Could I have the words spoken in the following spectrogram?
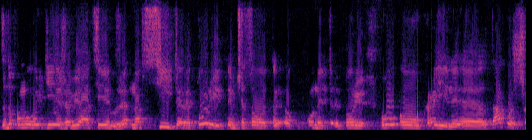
за допомогою тієї ж авіації вже на всій території тимчасово окупованої території України. Також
